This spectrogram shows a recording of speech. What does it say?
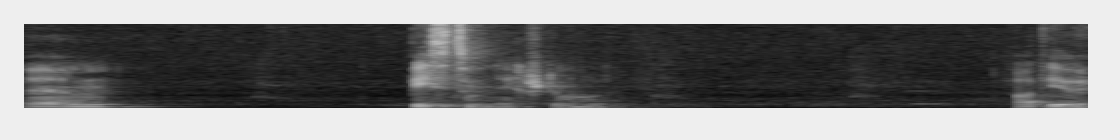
Ähm, bis zum nächsten Mal. Adieu.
